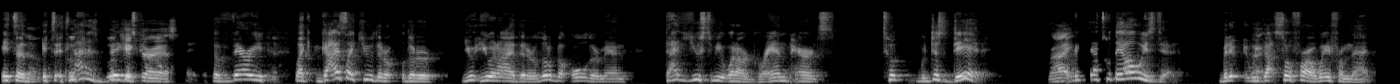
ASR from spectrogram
it's a no. it's it's not as big as their ass. It's a very yeah. like guys like you that are that are you you and I that are a little bit older, man. That used to be what our grandparents took we just did. Right. right? That's what they always did. But it, right. we got so far away from that.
